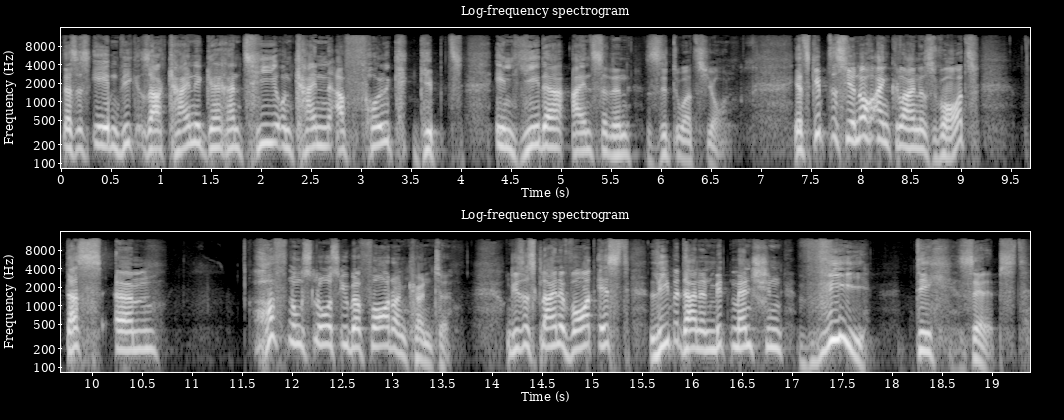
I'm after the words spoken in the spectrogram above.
dass es eben, wie gesagt, keine Garantie und keinen Erfolg gibt in jeder einzelnen Situation. Jetzt gibt es hier noch ein kleines Wort, das ähm, hoffnungslos überfordern könnte. Und dieses kleine Wort ist, liebe deinen Mitmenschen wie dich selbst.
